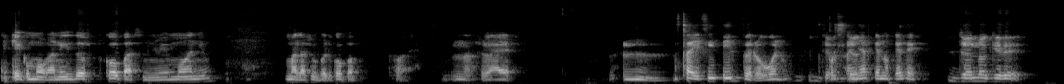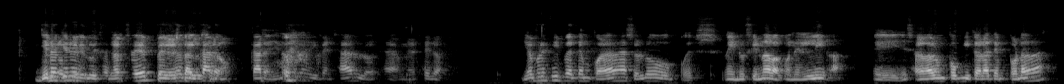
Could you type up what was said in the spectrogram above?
Es que como ganéis dos copas en el mismo año, mala supercopa. Joder, no sé, a ver. Mm, Está difícil, pero bueno, Yo- por soñar que no quede. Yo no quiere. Yo no quiero ilusionarse, pero No, está que claro, claro, yo no quiero ni pensarlo, o sea, me refiero. Yo a principio de temporada solo pues me ilusionaba con el Liga, eh, salvar un poquito la temporada,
